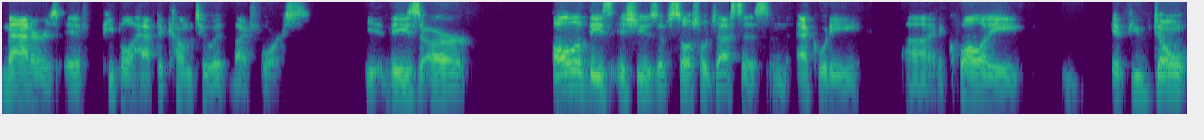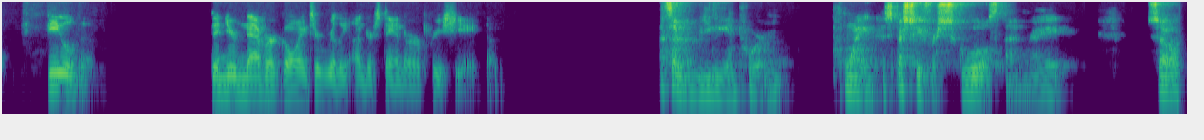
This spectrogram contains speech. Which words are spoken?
matters if people have to come to it by force. These are all of these issues of social justice and equity uh, and equality if you don't feel them then you're never going to really understand or appreciate them that's a really important point especially for schools then right so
